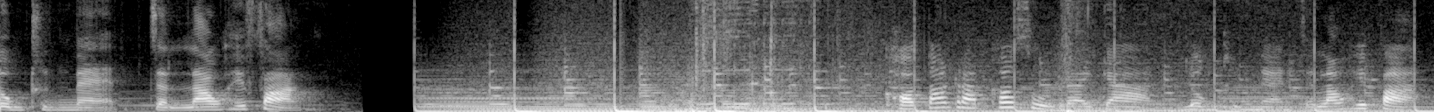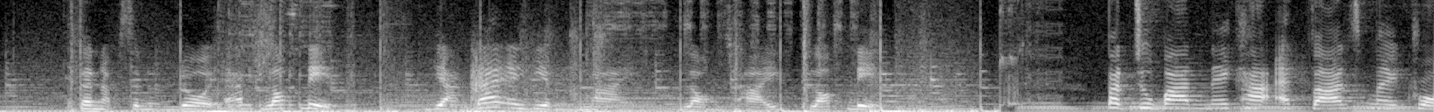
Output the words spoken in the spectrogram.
ลงทุนแมนจะเล่าให้ฟัง ขอต้อนรับเข้าสู่รายการลงทุนแมนจะเล่าให้ฟัง สนับสนุนโดยแอป b ล็อกเดอยากได้ไอเดียใหม่ๆลองใช้ b ล็อกเด ปัจจุบันนะคะ Advanced Micro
